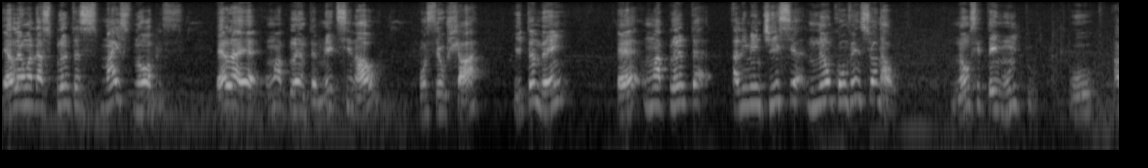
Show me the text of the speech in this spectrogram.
ela é uma das plantas mais nobres. Ela é uma planta medicinal com seu chá e também é uma planta alimentícia não convencional. Não se tem muito o, a,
